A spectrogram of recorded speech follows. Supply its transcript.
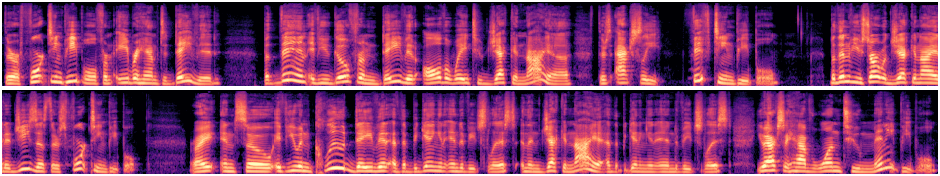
There are 14 people from Abraham to David, but then if you go from David all the way to Jeconiah, there's actually 15 people. But then if you start with Jeconiah to Jesus, there's 14 people right? And so if you include David at the beginning and end of each list, and then Jeconiah at the beginning and end of each list, you actually have one too many people.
